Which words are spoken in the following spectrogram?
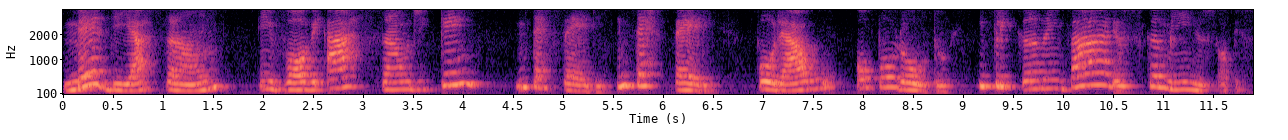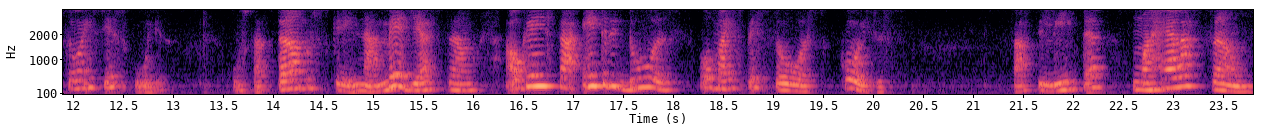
mediação envolve a ação de quem intercede, interfere por algo ou por outro, implicando em vários caminhos, opções e escolhas. Constatamos que na mediação alguém está entre duas ou mais pessoas, coisas. Facilita uma relação,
